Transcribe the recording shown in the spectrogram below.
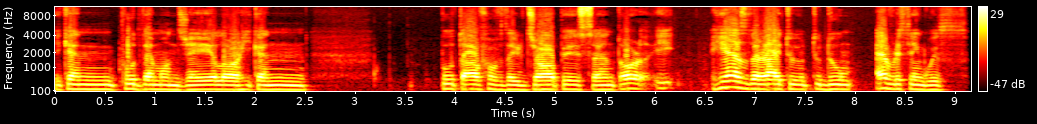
he can put them on jail or he can put off of their jobs and or he, he has the right to, to do everything with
